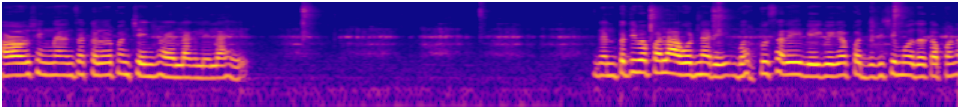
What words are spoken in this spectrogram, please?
हळूहळू शेंगदाण्यांचा कलर पण चेंज व्हायला लागलेला आहे. गणपती बाप्पाला आवडणारे भरपूर सारे वेगवेगळ्या पद्धतीचे मोदक आपण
